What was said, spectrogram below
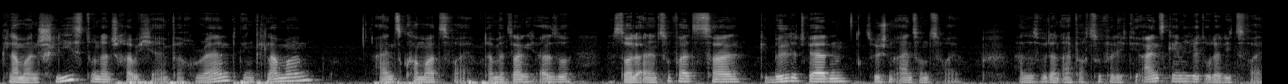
Klammern schließt. Und dann schreibe ich hier einfach rand in Klammern 1,2. Damit sage ich also, es soll eine Zufallszahl gebildet werden zwischen 1 und 2. Also es wird dann einfach zufällig die 1 generiert oder die 2.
